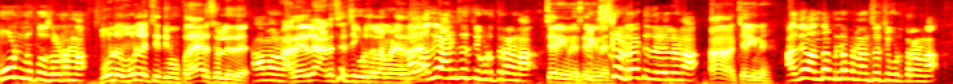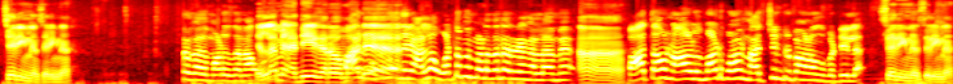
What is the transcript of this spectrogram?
மூணு முப்பது சொல்றேண்ணா. மூணு மூணு லட்சத்தி முப்பதாயிரம் சொல்லுது. ஆமாங்கண்ணா. அதை இதில் அனுசரிச்சு கொடுத்துடலாமா அதுலேயும் அனுசரிச்சு கொடுத்துறாங்கண்ணா. சரிங்கண்ணா சரிங்கண்ணா. ரேட் இதில் இல்லைண்ணா. ஆ சரிங்கண்ணா. அதே வந்தால் முன்ன பண்ண அனுசரிச்சு கொடுத்துறாங்கண்ணா. சரிங்கண்ணா சரிங்கண்ணா. இருக்காத மாடு தானே? எல்லாமே அதிக மாடு. எல்லாம் ஒட்டமை மேலே தானே இருக்காங்க எல்லாமே. பார்த்தாவும் நாலு மாடு போனால் நச்சுன்னு இருப்பாங்களா உங்க பட்டியல சரிங்கண்ணா சரிங்கண்ணா.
